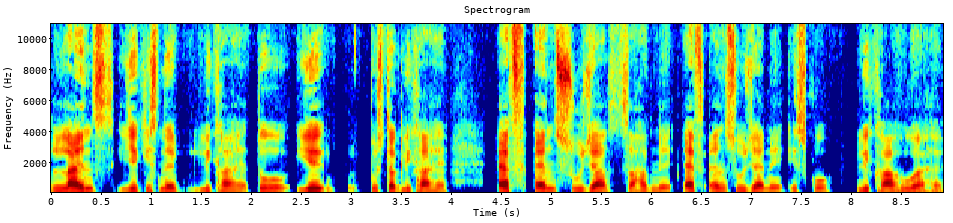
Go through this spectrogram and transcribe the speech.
लाइंस ये किसने लिखा है? तो ये पुस्तक लिखा है एफ़ एन सूजा साहब ने। एफ़ एन सूजा ने इसको लिखा हुआ है।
